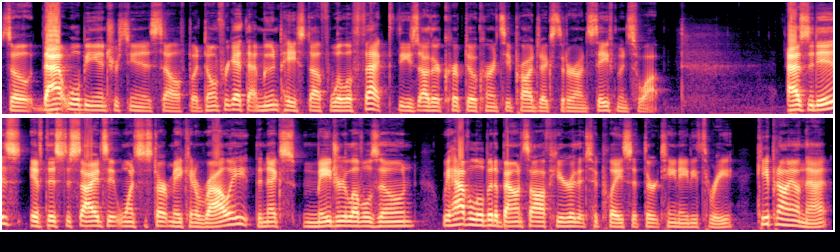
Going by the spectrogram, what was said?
So that will be interesting in itself, but don't forget that MoonPay stuff will affect these other cryptocurrency projects that are on SafeMoon Swap. As it is, if this decides it wants to start making a rally, the next major level zone, we have a little bit of bounce off here that took place at 1383. Keep an eye on that.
